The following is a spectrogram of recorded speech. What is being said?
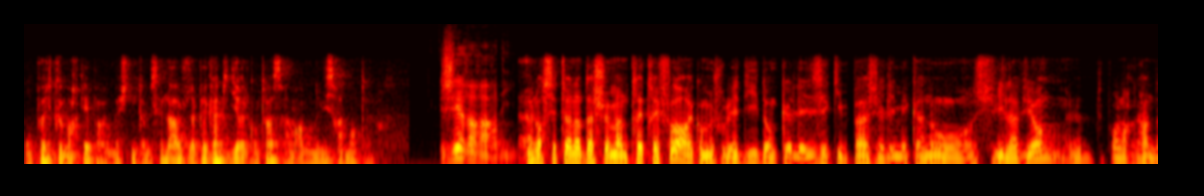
On peut être que marqué par une machine comme celle-là. Je quelqu'un qui dirait le contraire, à mon avis, serait un menteur. Gérard Hardy. Alors c'est un attachement très très fort, hein, comme je vous l'ai dit. Donc les équipages et les mécanos ont suivi l'avion euh, pour leur grande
